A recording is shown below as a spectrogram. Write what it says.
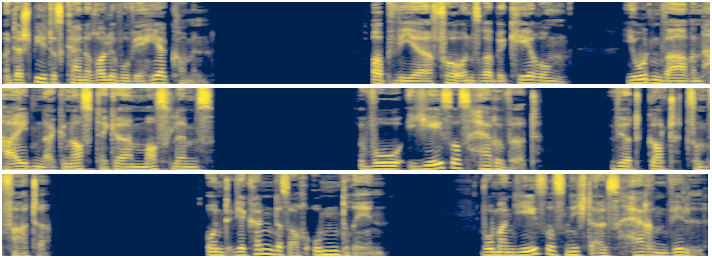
Und da spielt es keine Rolle, wo wir herkommen. Ob wir vor unserer Bekehrung Juden waren, Heiden, Agnostiker, Moslems, wo Jesus Herr wird, wird Gott zum Vater. Und wir können das auch umdrehen. Wo man Jesus nicht als Herrn will,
